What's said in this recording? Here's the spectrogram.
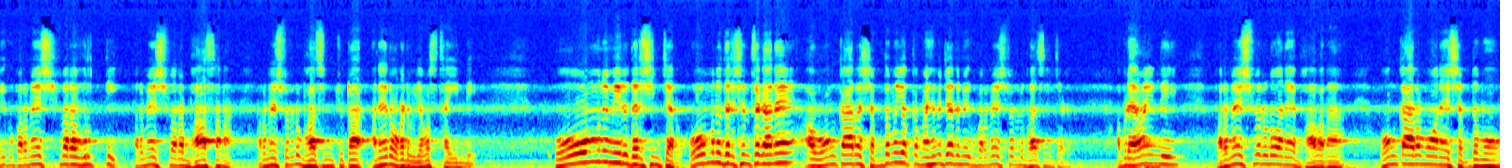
మీకు పరమేశ్వర వృత్తి పరమేశ్వర భాసన పరమేశ్వరుడు భాషించుట అనేది ఒకటి వ్యవస్థ అయింది. ఓంను మీరు దర్శించారు. ఓంను దర్శించగానే ఆ ఓంకార శబ్దము యొక్క మహిమ చేత మీకు పరమేశ్వరుడు భాషించాడు. అప్పుడు ఏమైంది? పరమేశ్వరుడు అనే భావన ఓంకారము అనే శబ్దము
